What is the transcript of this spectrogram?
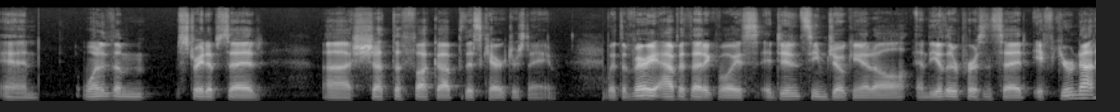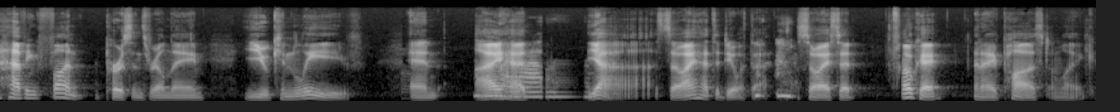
And one of them straight up said, uh, shut the fuck up, this character's name with a very apathetic voice. It didn't seem joking at all. And the other person said, If you're not having fun, person's real name, you can leave. And I had, yeah, so I had to deal with that. So I said, Okay. And I paused. I'm like,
